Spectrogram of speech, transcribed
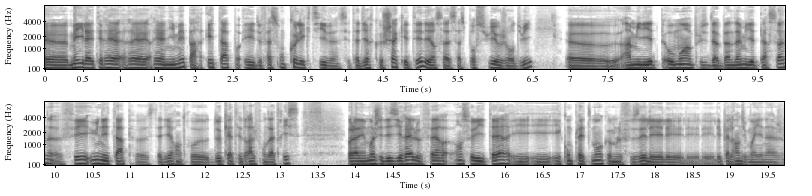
Euh, mais il a été réanimé par étapes et de façon collective. C'est-à-dire que chaque été, d'ailleurs ça, se poursuit aujourd'hui, euh, un millier au moins plus d'un millier de personnes fait une étape, euh, c'est-à-dire entre deux cathédrales fondatrices. Voilà, mais moi j'ai désiré le faire en solitaire et, complètement comme le faisaient les, les, pèlerins du Moyen Âge.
